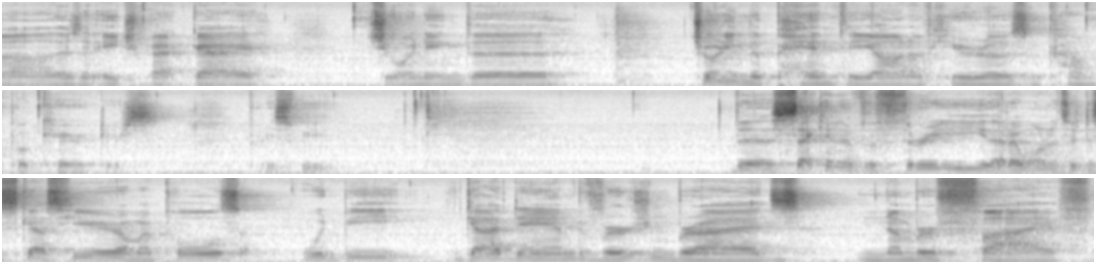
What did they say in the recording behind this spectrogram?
uh, there's an HVAC guy joining the joining the pantheon of heroes and comic book characters. Pretty sweet. The second of the three that I wanted to discuss here on my polls would be Goddamned Virgin Brides number five.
